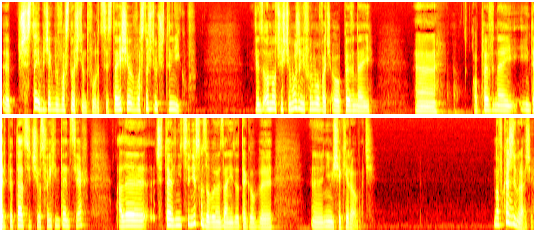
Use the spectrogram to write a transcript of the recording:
e, przestaje być jakby własnością twórcy, staje się własnością czytelników. Więc on oczywiście może informować o pewnej, e, o pewnej interpretacji czy o swoich intencjach, ale czytelnicy nie są zobowiązani do tego, by e, nimi się kierować. No w każdym razie.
